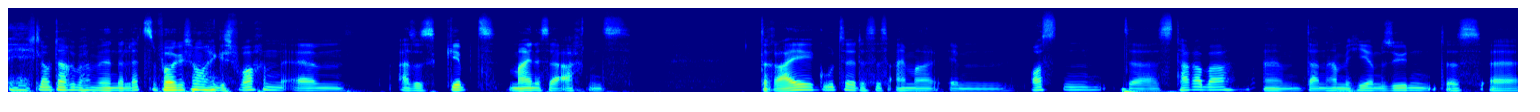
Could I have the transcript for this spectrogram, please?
Ja, ich glaube, darüber haben wir in der letzten Folge schon mal gesprochen. Ähm, also es gibt meines Erachtens drei gute. Das ist einmal im Osten das Taraba. Ähm, dann haben wir hier im Süden das, äh,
